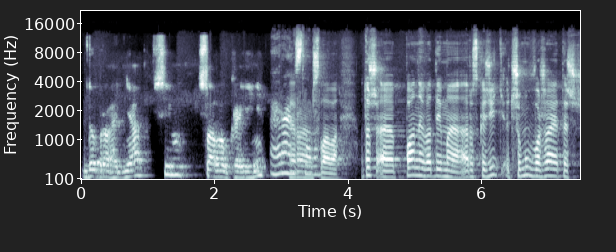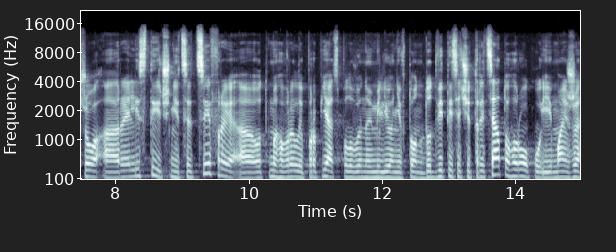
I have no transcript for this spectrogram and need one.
Доброго дня всім, слава Україні. Героям слава. Героям слава. Отож, е, пане Вадиме, розкажіть, чому вважаєте, що е, реалістичні ці цифри? Е, От ми говорили про 5,5 мільйонів тонн до 2030 року і майже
